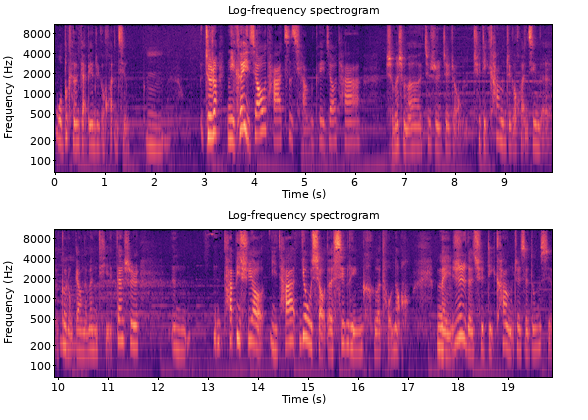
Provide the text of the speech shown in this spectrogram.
我不可能改变这个环境。嗯，就是说，你可以教他自强，可以教他。什么什么，就是这种去抵抗这个环境的各种各样的问题，但是，嗯，他必须要以他幼小的心灵和头脑，每日的去抵抗这些东西，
